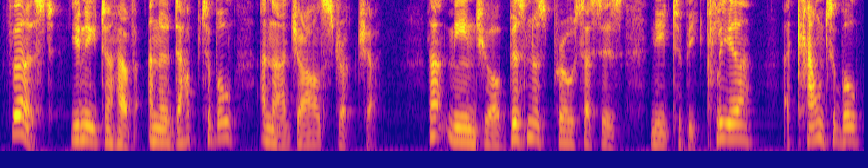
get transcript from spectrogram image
First, you need to have an adaptable and agile structure. That means your business processes need to be clear, accountable,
